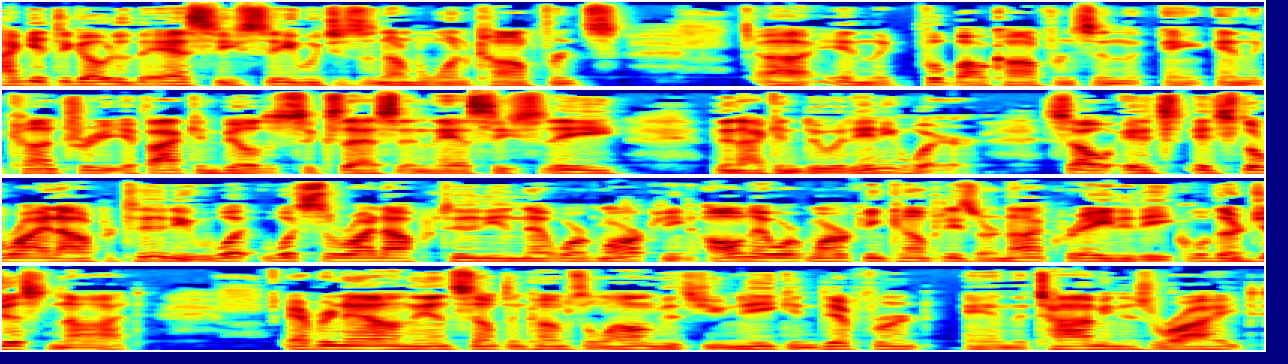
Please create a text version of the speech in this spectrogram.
I get to go to the SEC, which is the number one conference uh, in the football conference in the, in, in the country. If I can build a success in the SEC, then I can do it anywhere. So it's, it's the right opportunity. What, what's the right opportunity in network marketing? All network marketing companies are not created equal. They're just not. Every now and then something comes along that's unique and different and the timing is right.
